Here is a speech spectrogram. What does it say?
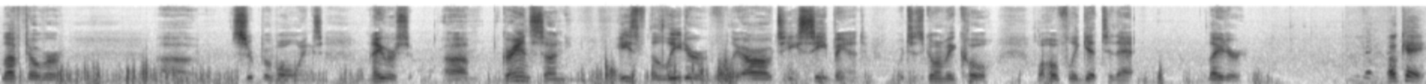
leftover Super Bowl wings. Neighbor's um, grandson, he's the leader for the ROTC band, which is going to be cool. We'll hopefully get to that later. Okay,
